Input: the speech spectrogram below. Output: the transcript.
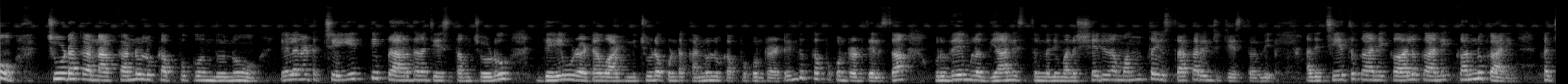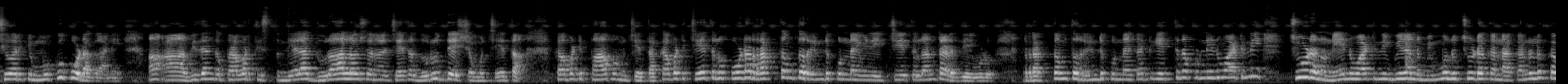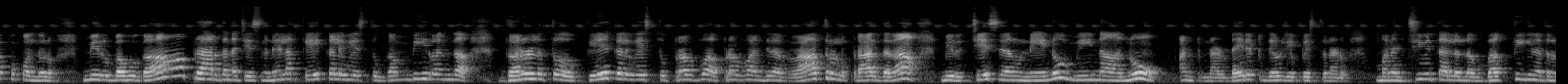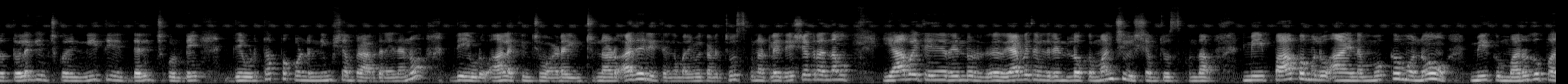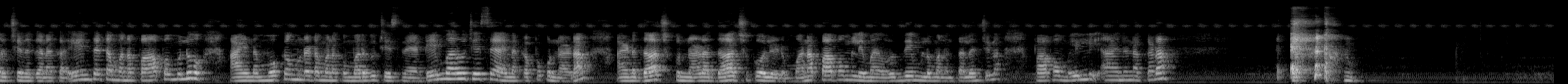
చూడక నా కన్నులు కప్పుకొందును. ఎలానంటే చెయ్యెత్తి ప్రార్థన చేస్తాం చూడు. దేవుడట వాటిని చూడకుండా కన్నులు కప్పుకుంటాడట. ఎందుకు కప్పుకుంటాడో తెలుసా? హృదయంలో ధ్యానిస్తున్నది మన శరీరం అంతా సహకరించి చేస్తుంది. అది చేతు కానీ కాలు కానీ కన్ను కానీ చివరికి ముక్కు కూడా కానీ ఆ విధంగా ప్రవర్తిస్తుంది. ఎలా? దురాలోచనల చేత దురుద్దేశము చేత కాబట్టి పాపం చేత. కాబట్టి చేతులు కూడా రక్తంతో రెండుకున్నవి నీ చేతులు అంటాడు దేవుడు. రక్తంతో రెండుకున్నాయి కాబట్టి ఎత్తినప్పుడు నేను వాటిని చూడను. నేను వాటిని వినను. మిమ్మల్ని చూడక నా కన్నులు కప్పుకొందును. మీరు బహుగా ప్రార్థన చేసిన నెల కేకలు వేస్తూ గంభీరంగా ధనులతో కేకలు వేస్తూ ప్రవ్వ ప్రవ్వ అని రాత్రులు ప్రార్థన మీరు చేసినాను నేను వినాను అంటున్నాడు. డైరెక్ట్ దేవుడు చెప్పేస్తున్నాడు. మన జీవితాలలో భక్తిహీనతను తొలగించుకొని నీతిని ధరించుకుంటే దేవుడు తప్పకుండా నిమిషం ప్రార్థనైనను దేవుడు ఆలకించువాడై ఉంటున్నాడు అదే రీతిగా మనం ఇక్కడ చూసుకున్నట్లయితే యెషయా యాభై తొమ్మిది రెండు యాభై తొమ్మిది రెండులో ఒక మంచి విషయం చూసుకుందాం. మీ పాపములు ఆయన ముఖమును మీకు మరుగుపరచను గనక. ఏంటట మన పాపములు? ఆయన ముఖమునట మనకు మరుగు చేసినాయి అంటే ఏం మరుగు చేసి ఆయన కప్పుకున్నాడా? ఆయన దాచుకున్నాడా? దాచుకోలేడు. మన పాపంలే మన హృదయంలో మనం తలంచిన పాపం వెళ్ళి ఆయనను అక్కడ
